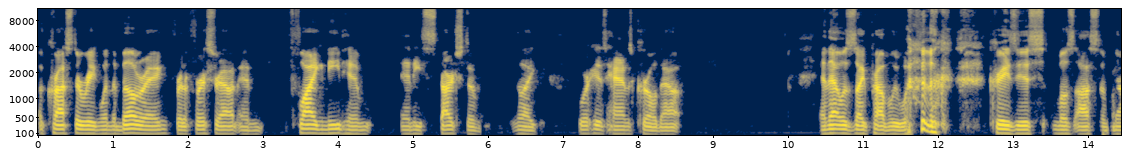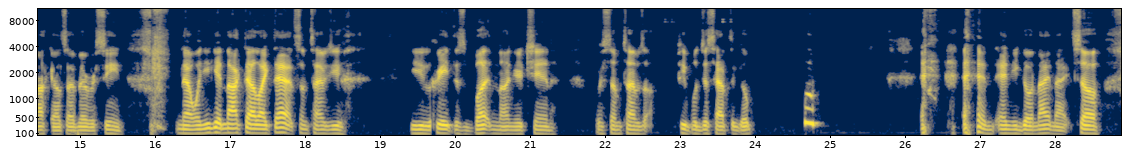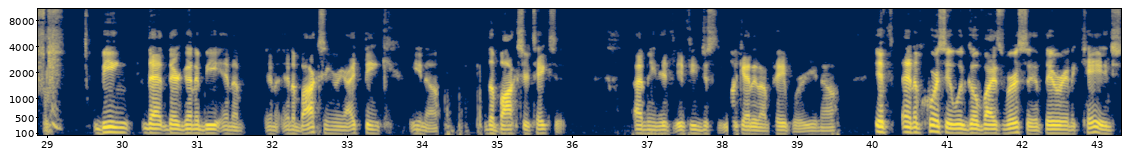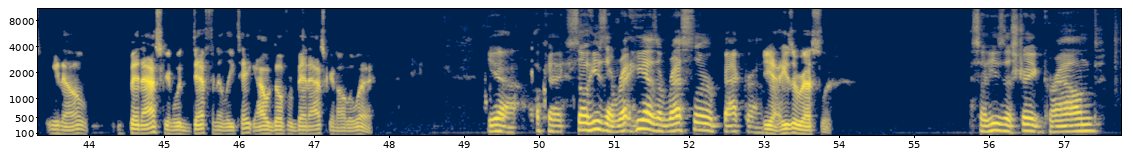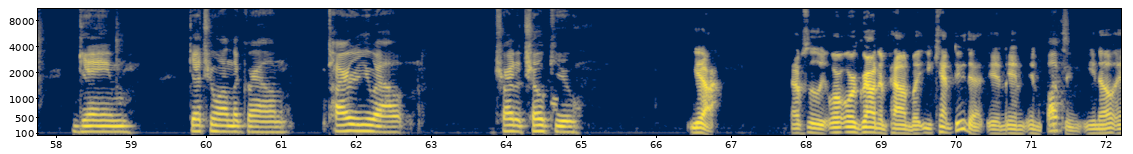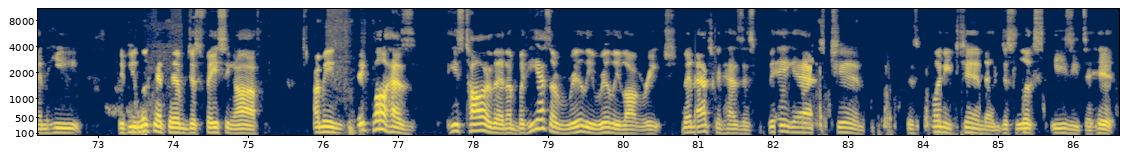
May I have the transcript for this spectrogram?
across the ring when the bell rang for the first round and flying kneed him and he starched him like where his hands curled out. And that was like probably one of the craziest, most awesome knockouts I've ever seen. Now, when you get knocked out like that, sometimes you you create this button on your chin where sometimes people just have to go boop and and you go night night. So being that they're going to be in a, in a in a boxing ring, I think, you know, the boxer takes it. I mean, if if you just look at it on paper, you know. If and of course it would go vice versa. If they were in a cage, you know, Ben Askren would definitely take. I would go for Ben Askren all the way. Yeah. Okay. So he's a re- he has a wrestler background. Yeah, he's a wrestler. So he's a straight ground game, get you on the ground, tire you out, try to choke you. Yeah. Absolutely. Or or ground and pound, but you can't do that in in in boxing, you know? And he if you look at them just facing off, I mean, Big Paul has he's taller than him, but he has a really, really long reach. Ben Askren has this big ass chin, this pointy chin that just looks easy to hit.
